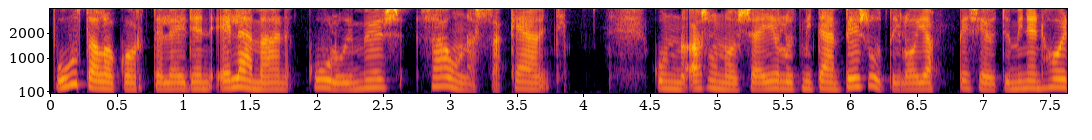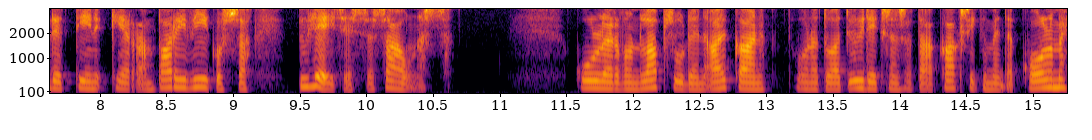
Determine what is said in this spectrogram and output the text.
Puutalokortteleiden elämään kuului myös saunassa käynti. Kun asunnoissa ei ollut mitään pesutiloja, peseytyminen hoidettiin kerran pari viikossa yleisessä saunassa. Kullervon lapsuuden aikaan vuonna 1923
